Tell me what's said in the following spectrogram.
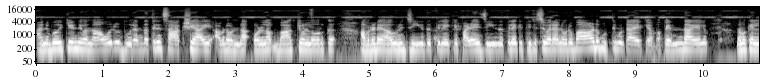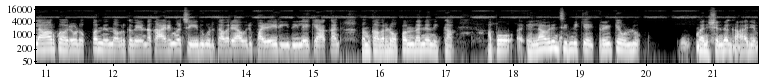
അനുഭവിക്കേണ്ടി വന്ന ആ ഒരു ദുരന്തത്തിന് സാക്ഷിയായി അവിടെ ഉണ്ട ഉള്ള ബാക്കിയുള്ളവർക്ക് അവരുടെ ആ ഒരു ജീവിതത്തിലേക്ക് പഴയ ജീവിതത്തിലേക്ക് തിരിച്ചു വരാൻ ഒരുപാട് ബുദ്ധിമുട്ടായിരിക്കാം. അപ്പം എന്തായാലും നമുക്ക് എല്ലാവർക്കും അവരോടൊപ്പം നിന്ന് അവർക്ക് വേണ്ട കാര്യങ്ങൾ ചെയ്തു കൊടുത്ത് അവരെ ആ ഒരു പഴയ രീതിയിലേക്ക് ആക്കാൻ നമുക്ക് അവരുടെ ഒപ്പം തന്നെ നിൽക്കാം. അപ്പോൾ എല്ലാവരും ചിന്തിക്കുക ഇത്രയൊക്കെ ഉള്ളൂ മനുഷ്യന്റെ കാര്യം.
